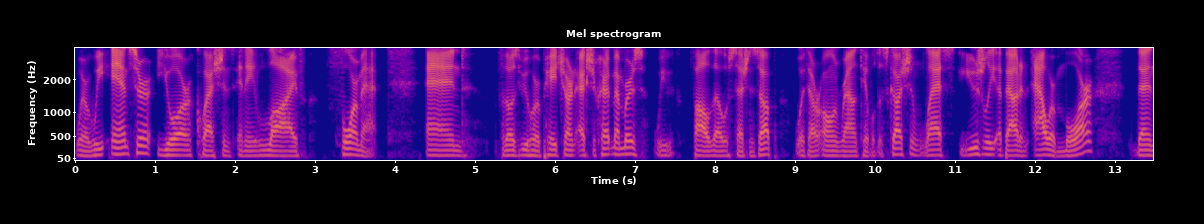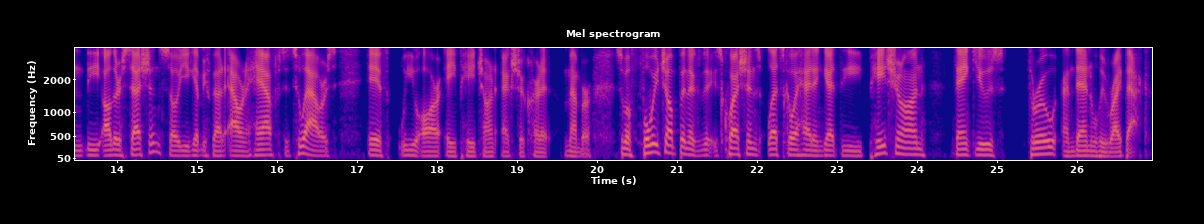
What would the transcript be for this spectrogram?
where we answer your questions in a live format. And for those of you who are Patreon extra credit members, we follow those sessions up with our own roundtable discussion. Lasts usually about an hour more than the other sessions. So you get me for about an hour and a half to two hours if we are a Patreon extra credit member. So before we jump into these questions, let's go ahead and get the Patreon thank yous through, and then we'll be right back.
